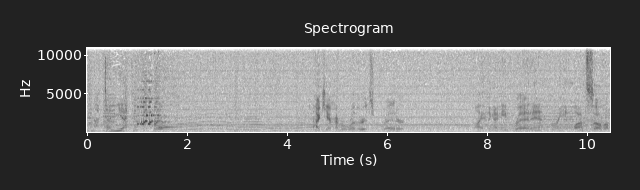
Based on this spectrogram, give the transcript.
We're not done yet. I can't remember whether it's red or... I think I need red and green, lots of them.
